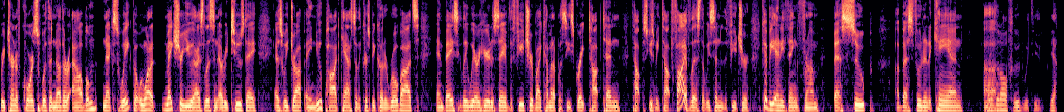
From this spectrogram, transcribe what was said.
return, of course, with another album next week, but we want to make sure you guys listen every Tuesday as we drop a new podcast of the Crispy Coated Robots. And basically, we are here to save the future by coming up with these great top 10, top, excuse me, top five lists that we send to the future. Could be anything from best soup, uh, best food in a can. Or is it all food with you? Yeah.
